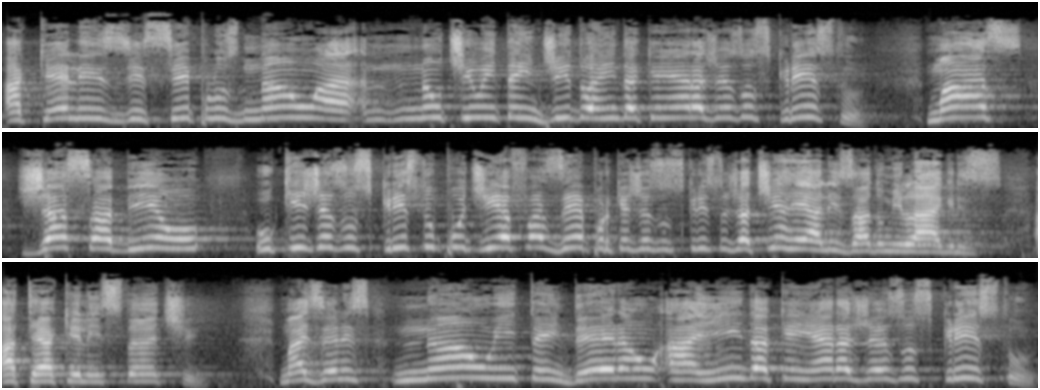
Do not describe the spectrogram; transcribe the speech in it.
aqueles discípulos não, não tinham entendido ainda quem era Jesus Cristo, mas já sabiam o que Jesus Cristo podia fazer, porque Jesus Cristo já tinha realizado milagres até aquele instante. Mas eles não entenderam ainda quem era Jesus Cristo.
